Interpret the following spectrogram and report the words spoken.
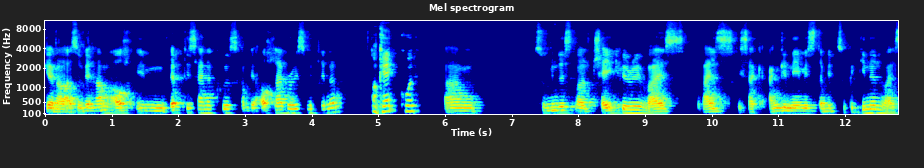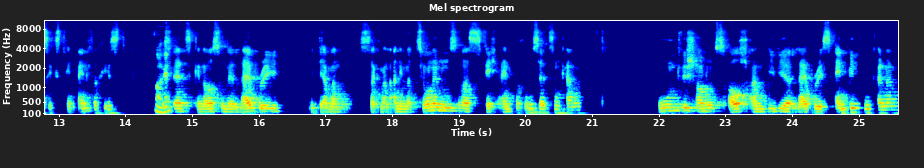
Genau, also wir haben auch im Webdesigner-Kurs haben wir auch Libraries mit drinnen. Okay, cool. Ähm, zumindest mal jQuery, weil es, weil es, ich sag, angenehm ist, damit zu beginnen, weil es extrem einfach ist. Okay. Das wäre jetzt genau so eine Library, mit der man, sag mal, Animationen und sowas recht einfach umsetzen kann. Und wir schauen uns auch an, wie wir Libraries einbinden können.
